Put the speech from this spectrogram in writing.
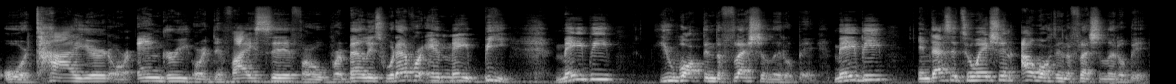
or tired or angry or divisive or rebellious, whatever it may be. Maybe you walked in the flesh a little bit. Maybe in that situation, I walked in the flesh a little bit.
